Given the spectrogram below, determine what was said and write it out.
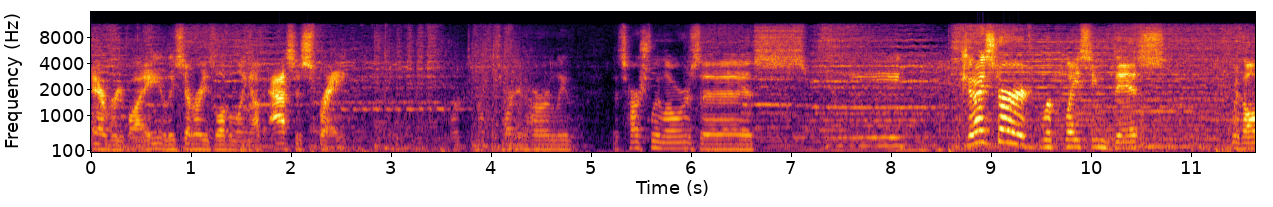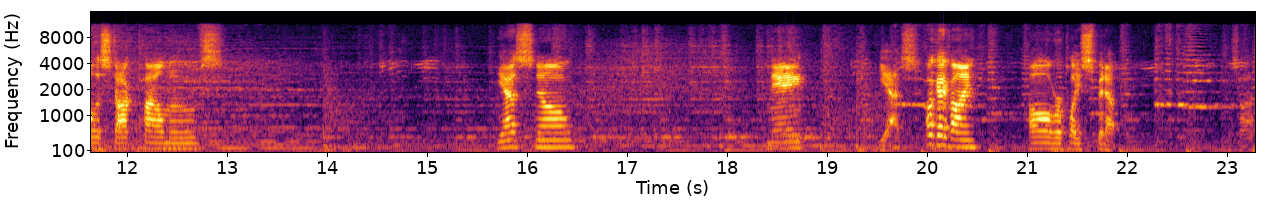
everybody. At least everybody's leveling up. Acid Spray. Work to melt the target hardly. This harshly lowers this. Should I start replacing this with all the stockpile moves? Yes, no? Nay? Yes. Okay, fine. I'll replace Spit Up. Because I have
